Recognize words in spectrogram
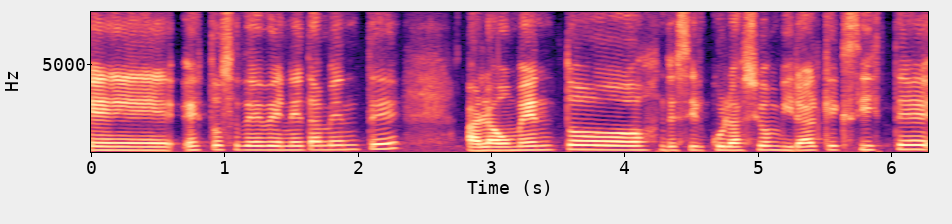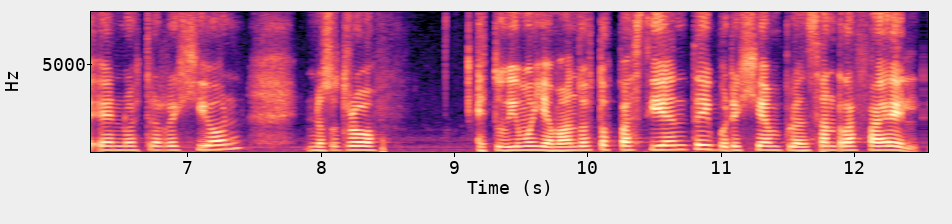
eh, esto se debe netamente al aumento de circulación viral que existe en nuestra región. Nosotros Estuvimos llamando a estos pacientes y, por ejemplo, en San Rafael,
